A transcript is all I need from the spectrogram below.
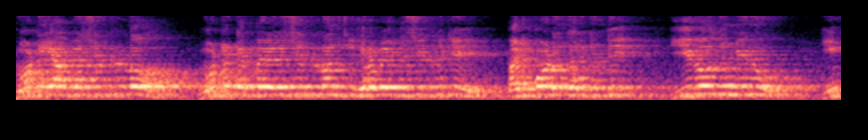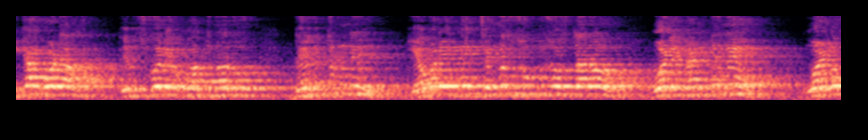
నూట యాభై సీట్లలో నూట డెబ్బై ఐదు సీట్లలోంచి ఇరవై ఐదు సీట్లకి పడిపోవడం జరిగింది. ఈ రోజు మీరు ఇంకా కూడా తెలుసుకోలేకపోతున్నారు. దళితుల్ని ఎవరైతే చిన్న చూపు చూస్తారో వాళ్ళు వెంటనే వాళ్ళు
